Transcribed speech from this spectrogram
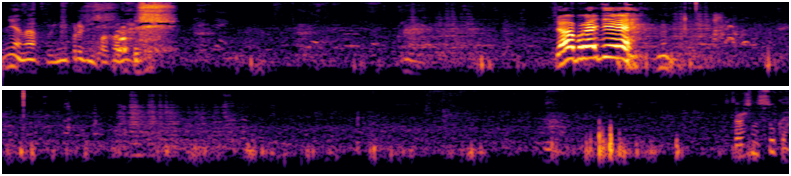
Не, нахуй, не прыгну, походу. Сейчас, погоди! Страшно, сука.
